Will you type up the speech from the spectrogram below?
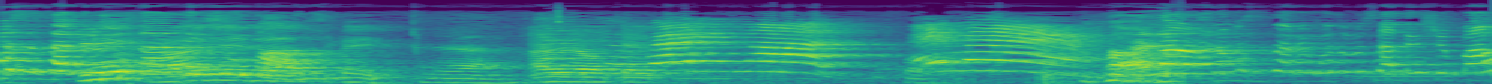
masasabi mo sa ating Very sumaw? Yeah. I will okay. Ano? Ano masasabi mo sa ating siupaw?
